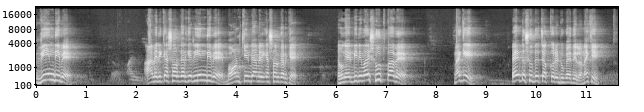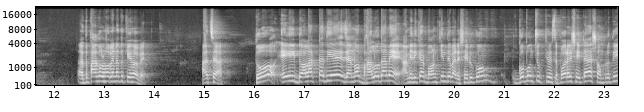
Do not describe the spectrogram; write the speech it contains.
ঋণ দিবে। আমেরিকা সরকারকে ঋণ দিবে বন্ড কিনবে আমেরিকা সরকারকে, এবং এর বিনিময়ে সুদ পাবে। নাকি? এই তো সুদের চক্করে ঢুকাই দিল, নাকি? তো পাগল হবে না তো কে হবে? আচ্ছা তো এই ডলারটা দিয়ে যেন ভালো দামে আমেরিকার বন্ড কিনতে পারে, সেরকম গোপন চুক্তি হয়েছে। পরে সেটা সম্প্রতি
